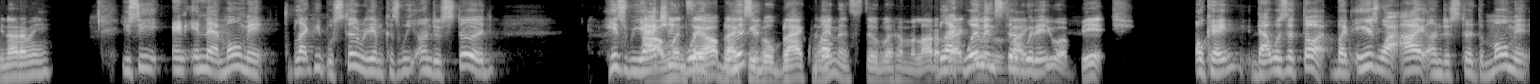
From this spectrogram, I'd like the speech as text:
you know what I mean? You see, and in that moment, black people stood with him because we understood his reaction. I wouldn't say all black listen, people. Black no, women stood with him. A lot of black, black women stood like, with it. You a bitch. Okay, that was a thought. But here's why I understood the moment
